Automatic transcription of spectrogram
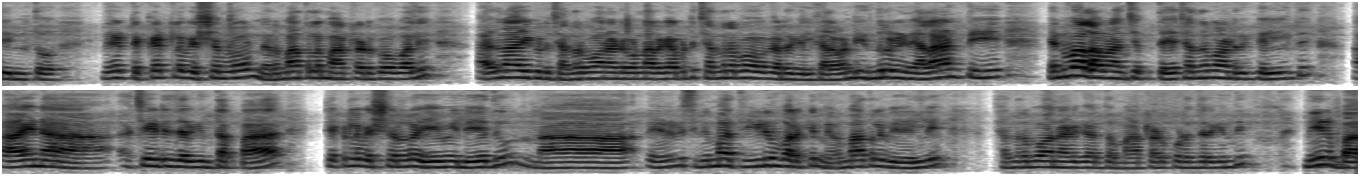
దీంతో. నేను టికెట్ల విషయంలో నిర్మాతలు మాట్లాడుకోవాలి. అధినాయకుడు చంద్రబాబు నాయుడు ఉన్నారు కాబట్టి చంద్రబాబు గారి దగ్గరికి కలవండి. ఇందులో నేను ఎలాంటి ఇన్వాల్వ్ అవ్వనని చెప్తే చంద్రబాబు నాయుడు దగ్గరికి వెళ్తే ఆయన చేయడం జరిగింది తప్ప టికెట్ల విషయంలో ఏమీ లేదు. నా ఏంటంటే సినిమా తీయడం వరకే నిర్మాతలు వెళ్ళి చంద్రబాబు నాయుడు గారితో మాట్లాడుకోవడం జరిగింది. నేను బా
